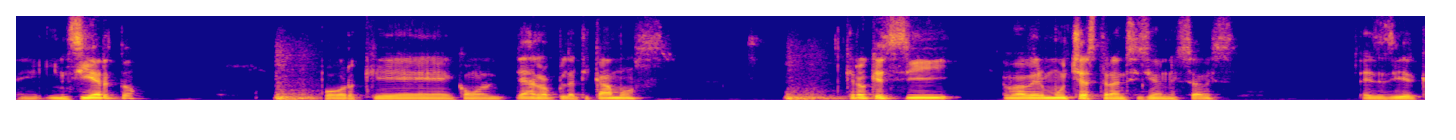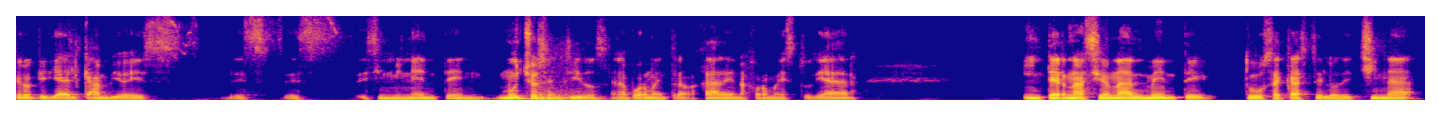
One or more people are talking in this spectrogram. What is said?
Eh, incierto, porque como ya lo platicamos, creo que sí va a haber muchas transiciones, ¿sabes? Es decir, creo que ya el cambio es, es, es inminente en muchos sentidos, en la forma de trabajar, en la forma de estudiar. Internacionalmente, tú sacaste lo de China,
